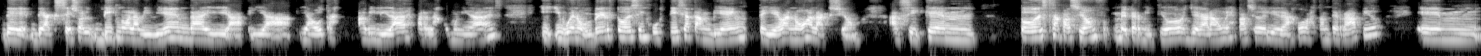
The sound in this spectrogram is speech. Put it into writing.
de, acceso al, digno a la vivienda y a, y a, y a otras habilidades para las comunidades. Y, y, bueno, ver toda esa injusticia también te lleva ¿no? a la acción. Así que mm, toda esta pasión me permitió llegar a un espacio de liderazgo bastante rápido Em,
